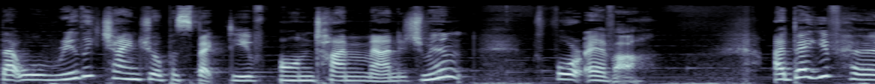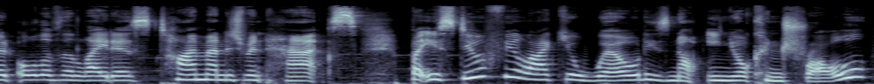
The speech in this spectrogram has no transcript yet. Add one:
that will really change your perspective on time management forever. I bet you've heard all of the latest time management hacks, but you still feel like your world is not in your control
